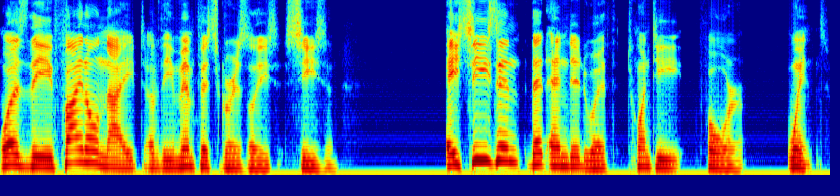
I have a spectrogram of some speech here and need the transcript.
was the final night of the Memphis Grizzlies season. A season that ended with 24 wins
